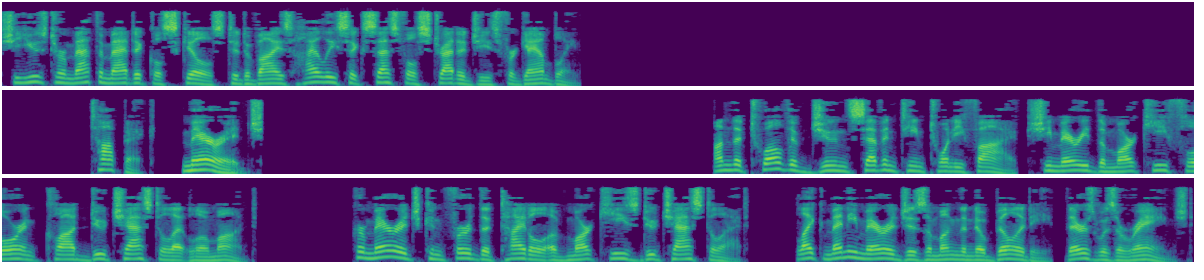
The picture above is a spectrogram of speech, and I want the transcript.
she used her mathematical skills to devise highly successful strategies for gambling. Marriage On 12 June 1725, she married the Marquis Florent Claude du Chastelet-Laumont. Her marriage conferred the title of Marquise du Chastelet. Like many marriages among the nobility, theirs was arranged.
